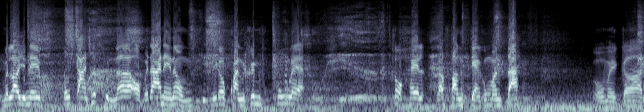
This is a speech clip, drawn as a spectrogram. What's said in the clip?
เหมือนเราอยู่ในวงการเชิดหุ่นแล้วเราออกไม่ได้เนี่ยนะผมนี่ก็ควันขึ้นพุ่งเลยอะเขาบอกให้เราฟังเสียงของมันซะ โอ้ my god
